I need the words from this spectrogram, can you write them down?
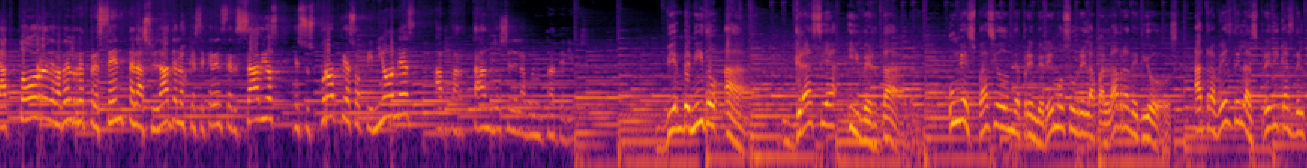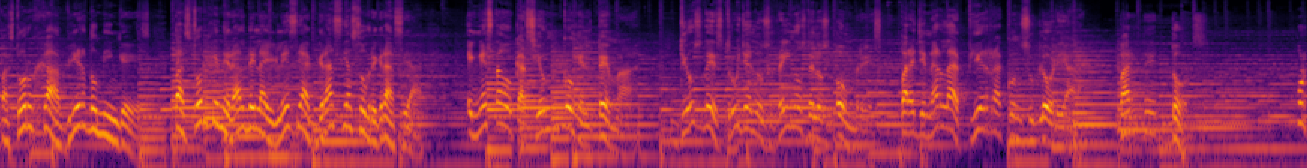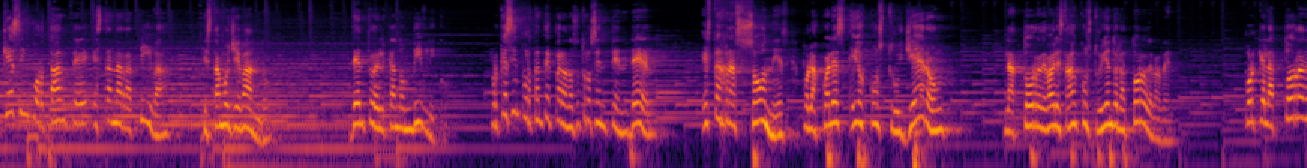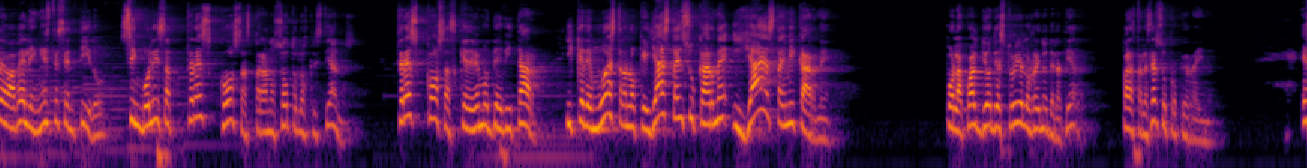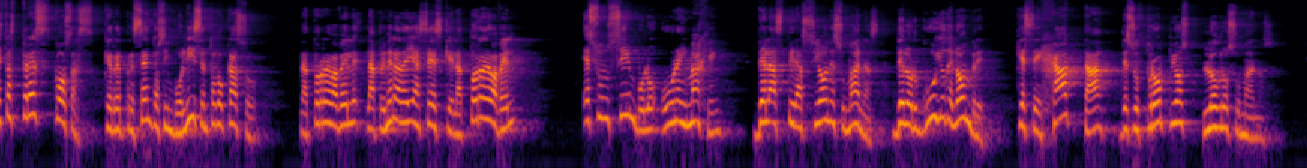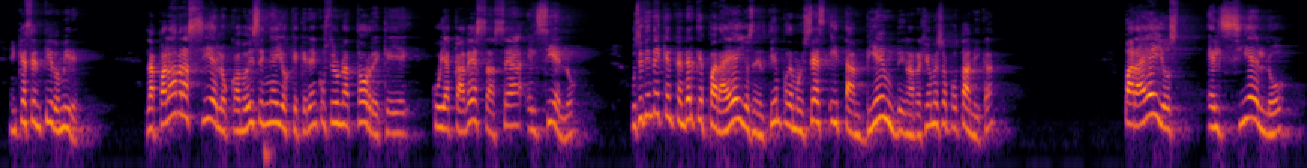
La torre de Babel representa la ciudad de los que se creen ser sabios en sus propias opiniones, apartándose de la voluntad de Dios. Bienvenido a Gracia y Verdad, un espacio donde aprenderemos sobre la palabra de Dios a través de las prédicas del pastor Javier Domínguez, pastor general de la iglesia Gracia sobre Gracia. En esta ocasión con el tema Dios destruye los reinos de los hombres para llenar la tierra con su gloria. Parte 2. ¿Por qué es importante esta narrativa que estamos llevando dentro del canon bíblico? ¿Por qué es importante para nosotros entender estas razones por las cuales ellos construyeron la torre de Babel, estaban construyendo la torre de Babel? Porque la torre de Babel en este sentido simboliza tres cosas para nosotros los cristianos. Tres cosas que debemos de evitar y que demuestran lo que ya está en su carne y ya está en mi carne, por la cual Dios destruye los reinos de la tierra para establecer su propio reino. Estas tres cosas que represento, simboliza en todo caso la torre de Babel, la primera de ellas es que la torre de Babel es un símbolo o una imagen de las aspiraciones humanas, del orgullo del hombre que se jacta de sus propios logros humanos. ¿En qué sentido? Mire, la palabra cielo, cuando dicen ellos que querían construir una torre que, cuya cabeza sea el cielo, usted tiene que entender que para ellos en el tiempo de Moisés y también en la región mesopotámica, para ellos el cielo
